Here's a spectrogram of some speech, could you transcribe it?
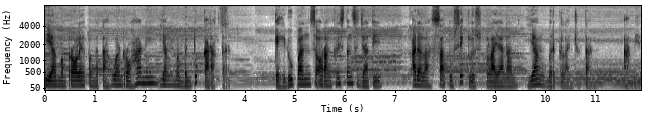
ia memperoleh pengetahuan rohani yang membentuk karakter. Kehidupan seorang Kristen sejati adalah satu siklus pelayanan yang berkelanjutan. Amin.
